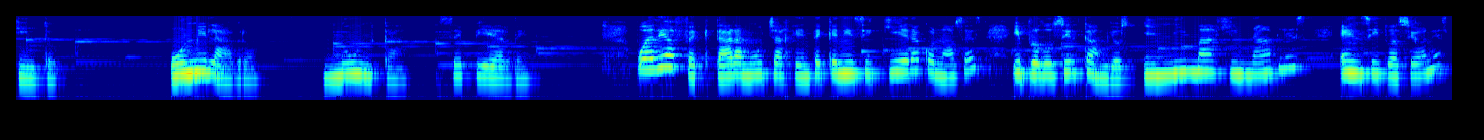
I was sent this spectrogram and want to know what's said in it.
quinto. Un milagro nunca se pierde. Puede afectar a mucha gente que ni siquiera conoces y producir cambios inimaginables en situaciones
